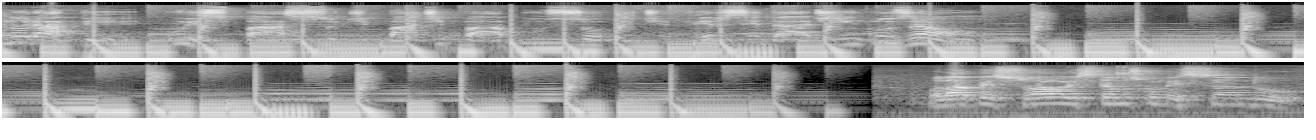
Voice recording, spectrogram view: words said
Café Nurap, o espaço de bate-papo sobre diversidade e inclusão. Olá pessoal, estamos começando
